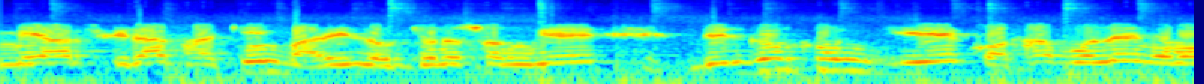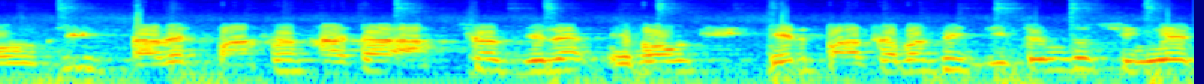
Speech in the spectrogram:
মেয়র ফিরাদ হাকিম বাড়ির লোকজনের সঙ্গে দীর্ঘক্ষণ গিয়ে কথা বলেন এবং তাদের পাশে থাকার আশ্বাস দিলেন এবং এর পাশাপাশি জিতেন্দ্র সিং এর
